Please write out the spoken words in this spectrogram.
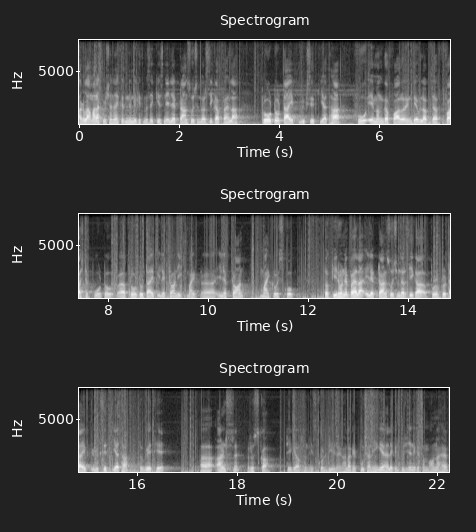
अगला हमारा क्वेश्चन है कि निम्नलिखित में से किसने इलेक्ट्रॉन सूक्ष्मदर्शी का पहला प्रोटोटाइप विकसित किया था? Who among the following develop the first proto prototype electronic electron microscope तो किन्होंने पहला इलेक्ट्रॉन सूक्ष्मदर्शी का प्रोटोटाइप विकसित किया था? तो वे थे अर्नस्ट रुस्का ठीक है ऑप्शन इसको डी हो जाएगा। हालाँकि पूछा नहीं गया है, लेकिन पूछे जाने की संभावना है।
